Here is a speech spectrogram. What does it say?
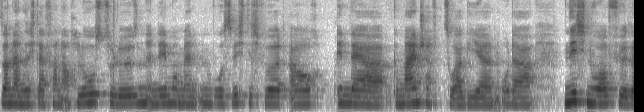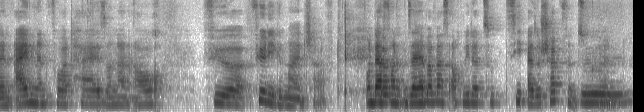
sondern sich davon auch loszulösen in den Momenten, wo es wichtig wird, auch in der Gemeinschaft zu agieren oder nicht nur für seinen eigenen Vorteil, sondern auch für, für die Gemeinschaft. Und davon ja. selber was auch wieder zu ziehen, also schöpfen zu können. Mhm.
